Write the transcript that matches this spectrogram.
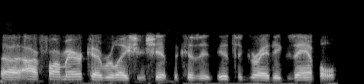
uh, our PharMerica relationship because it, it's a great example.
